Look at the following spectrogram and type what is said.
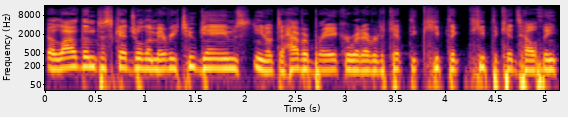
allowed them to schedule them every two games, you know, to have a break or whatever to keep the keep the keep the kids healthy.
